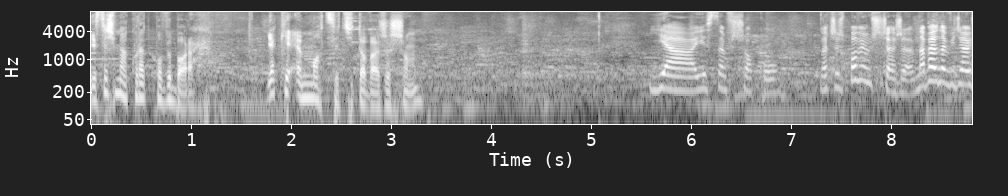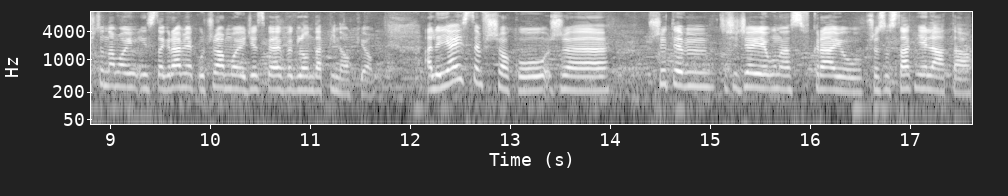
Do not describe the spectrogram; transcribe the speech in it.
Jesteśmy akurat po wyborach. Jakie emocje ci towarzyszą? Ja jestem w szoku. Znaczy, powiem szczerze, na pewno widziałeś to na moim Instagramie, jak uczyłam moje dziecko, jak wygląda Pinokio. Ale ja jestem w szoku, że przy tym, co się dzieje u nas w kraju przez ostatnie lata,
